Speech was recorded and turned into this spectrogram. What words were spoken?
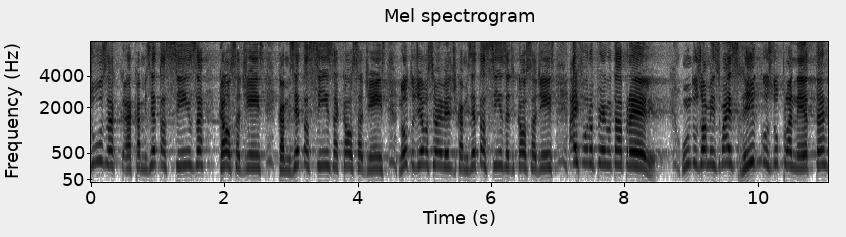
usa a camiseta cinza, calça calça jeans, camiseta cinza, calça jeans. No outro dia você vai ver ele de camiseta cinza, de calça jeans. Aí foram perguntar para ele, um dos homens mais ricos do planeta,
